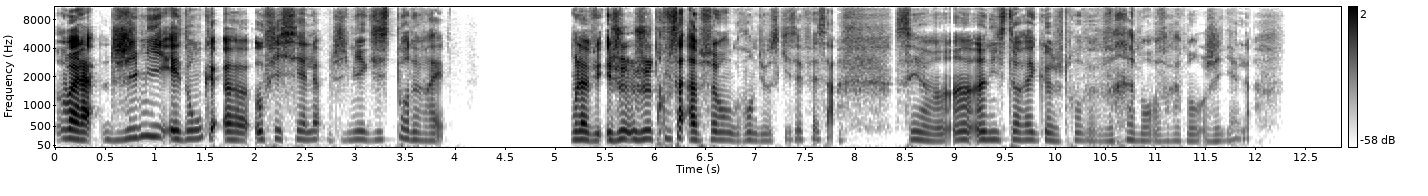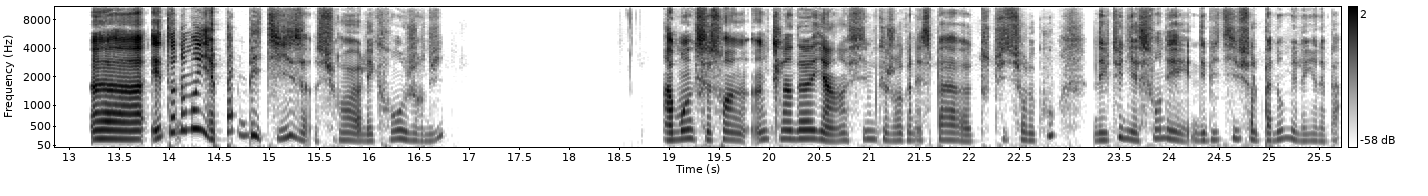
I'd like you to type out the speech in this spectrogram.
Voilà, Jimmy est donc euh, officiel. Jimmy existe pour de vrai. On l'a vu. Et je, trouve ça absolument grandiose qu'ils aient fait ça. C'est un, un, easter egg que je trouve vraiment, vraiment génial. Euh, étonnamment, il n'y a pas de bêtises sur euh, l'écran aujourd'hui. À moins que ce soit un, clin d'œil à un film que je ne reconnaisse pas euh, tout de suite sur le coup. D'habitude, il y a souvent des, bêtises sur le panneau, mais là, il n'y en a pas.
